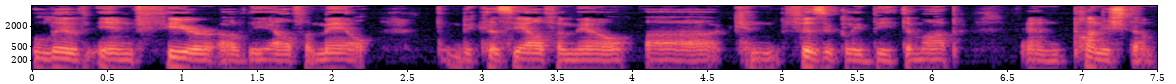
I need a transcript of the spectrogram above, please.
live in fear of the alpha male because the alpha male uh, can physically beat them up and punish them.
